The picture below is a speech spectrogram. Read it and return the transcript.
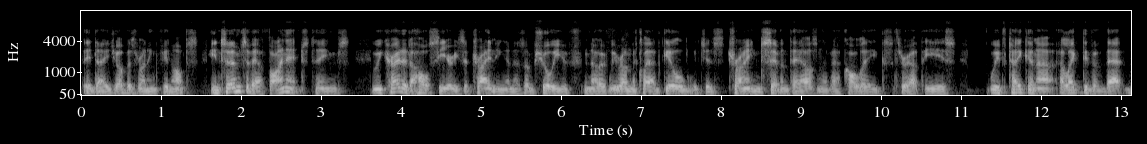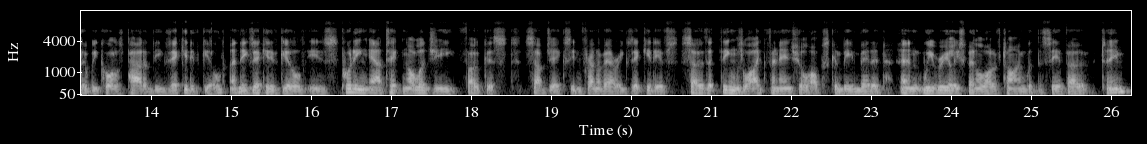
their day job as running FinOps. In terms of our finance teams, we created a whole series of training, and as I'm sure you know, we run the Cloud Guild, which has trained 7,000 of our colleagues throughout the years. We've taken a elective of that that we call as part of the Executive Guild. And the Executive Guild is putting our technology focused subjects in front of our executives so that things like financial ops can be embedded. And we really spent a lot of time with the CFO team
